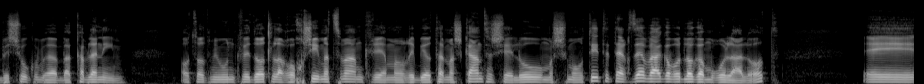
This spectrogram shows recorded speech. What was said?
בשוק, בקבלנים. הוצאות מימון כבדות לרוכשים עצמם, קרי ריביות על משכנתה, שהעלו משמעותית את ההחזר, ואגב, עוד לא גמרו לעלות. אה,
